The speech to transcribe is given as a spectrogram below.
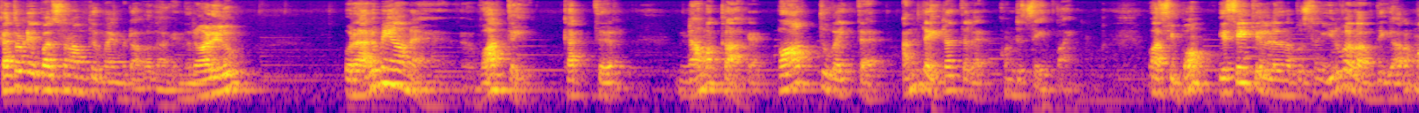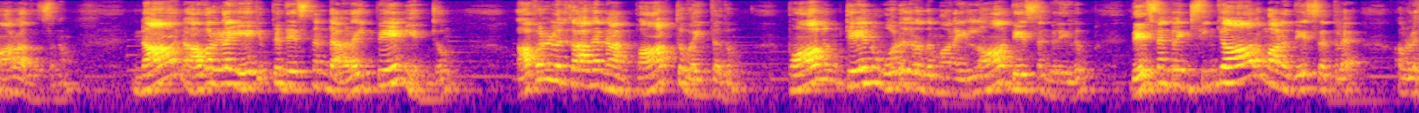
கத்தோடைய பரிசுநாமத்துக்கு பயன்பட்டாவதாக இந்த நாளிலும் ஒரு அருமையான வார்த்தை கத்தர் நமக்காக பார்த்து வைத்த அந்த இடத்துல கொண்டு சேர்ப்பாய். வாசிப்போம். இசைக்கியல் எழுதின புஸ்தகம் இருபதாம் அதிகாரம் ஆறாவது வசனம். நான் அவர்களை எகிப்து தேசத்திலிருந்து அழைப்பேன் என்றும் அவர்களுக்காக நான் பார்த்து வைத்ததும் பாலும் தேனும் ஓடுகிறதுமான எல்லா தேசங்களிலும் தேசங்களின் சிங்காரமான தேசத்துல அவர்களை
